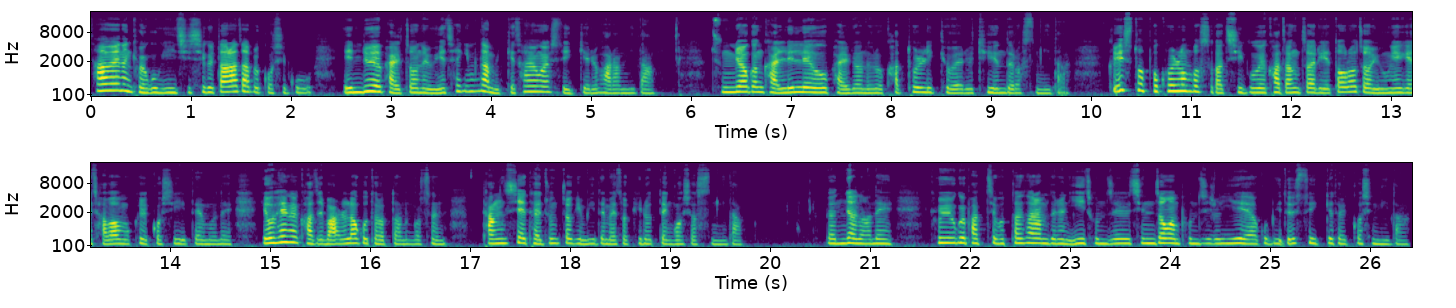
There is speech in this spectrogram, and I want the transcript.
사회는 결국 이 지식을 따라잡을 것이고 인류의 발전을 위해 책임감 있게 사용할 수 있기를 바랍니다. 중력은 갈릴레오 발견으로 가톨릭 교회를 뒤흔들었습니다. 크리스토퍼 콜럼버스가 지구의 가장자리에 떨어져 용에게 잡아먹힐 것이기 때문에 여행을 가지 말라고 들었다는 것은 당시의 대중적인 믿음에서 비롯된 것이었습니다. 몇 년 안에 교육을 받지 못한 사람들은 이 존재의 진정한 본질을 이해하고 믿을 수 있게 될 것입니다.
